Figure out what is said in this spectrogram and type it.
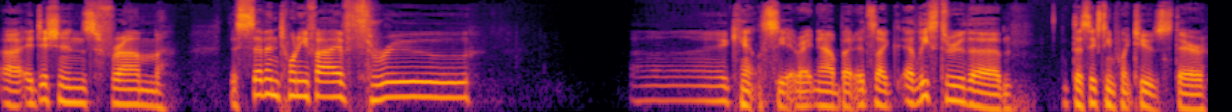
uh, editions from the 725 through. I can't see it right now, but it's like at least through the the 16.2s. They're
